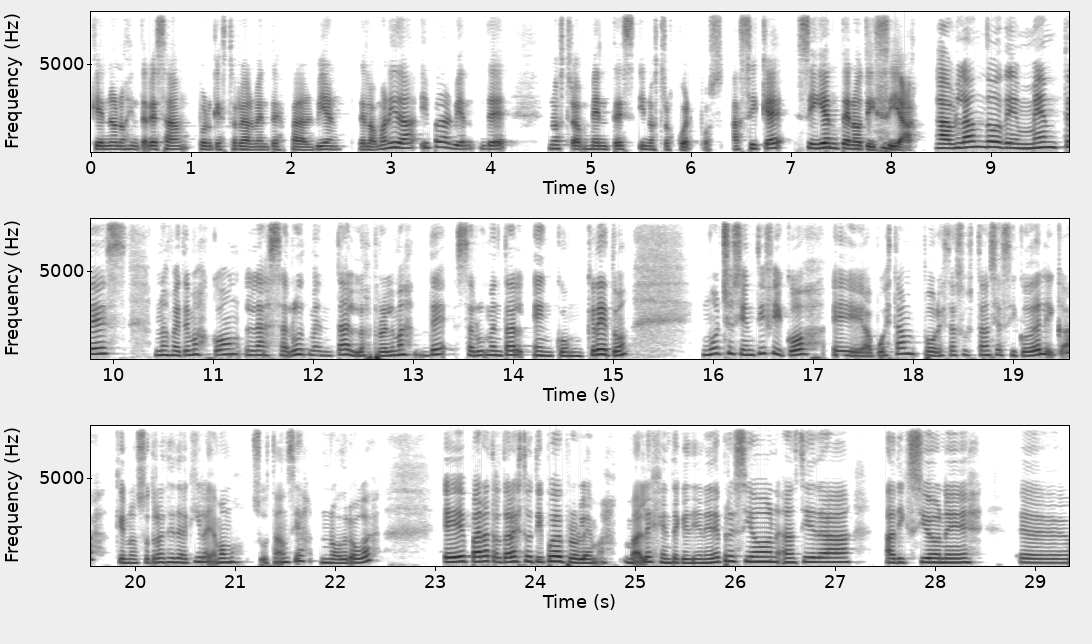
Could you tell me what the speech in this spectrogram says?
que no nos interesan, porque esto realmente es para el bien de la humanidad y para el bien de nuestras mentes y nuestros cuerpos. Así que, siguiente noticia. Hablando de mentes, nos metemos con la salud mental, los problemas de salud mental en concreto. Muchos científicos eh, apuestan por estas sustancias psicodélicas, que nosotros desde aquí la llamamos sustancias, no drogas, eh, para tratar este tipo de problemas, ¿vale? Gente que tiene depresión, ansiedad, adicciones, eh,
